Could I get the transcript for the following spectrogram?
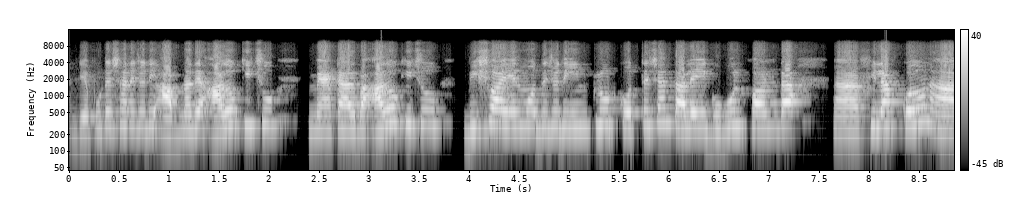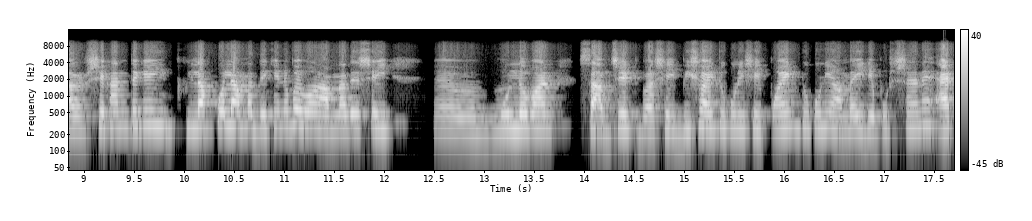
ডেপুটেশনে যদি আপনাদের আরও কিছু ম্যাটার বা আরও কিছু বিষয় এর মধ্যে যদি ইনক্লুড করতে চান, তাহলে এই গুগল ফর্মটা ফিল আপ করুন। আর সেখান থেকেই ফিল আপ করলে আমরা দেখে নেব এবং আপনাদের সেই মূল্যবান সাবজেক্ট বা সেই বিষয়টুকুনি, সেই পয়েন্টটুকুনি আমরা এই ডেপুটেশনে অ্যাড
